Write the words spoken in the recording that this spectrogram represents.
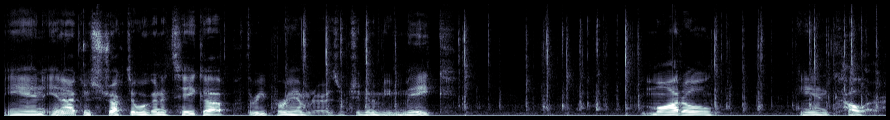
And in our constructor, we're going to take up three parameters, which are going to be make, model, and color.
